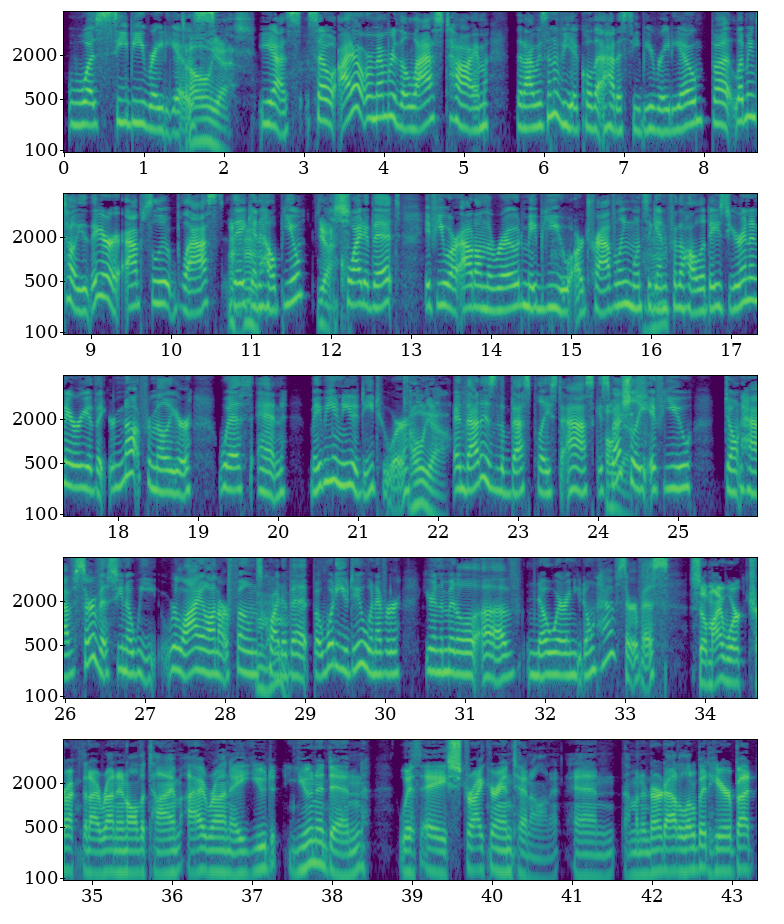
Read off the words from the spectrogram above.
was CB radios. Oh, yes. Yes. So I don't remember the last time that I was in a vehicle that had a CB radio, but let me tell you, they are absolute blast. They mm-hmm. can help you Yes. quite a bit if you are out on the road. Maybe you are traveling once again mm-hmm. for the holidays. You're in an area that you're not familiar with, and maybe you need a detour. Oh, yeah. And that is the best place to ask, oh, especially if you don't have service. You know, we rely on our phones quite a mm-hmm. bit, but what do you do whenever you're in the middle of nowhere and you don't have service? So my work truck that I run in all the time, I run a U- Uniden with a striker antenna on it. And I'm going to nerd out a little bit here, but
